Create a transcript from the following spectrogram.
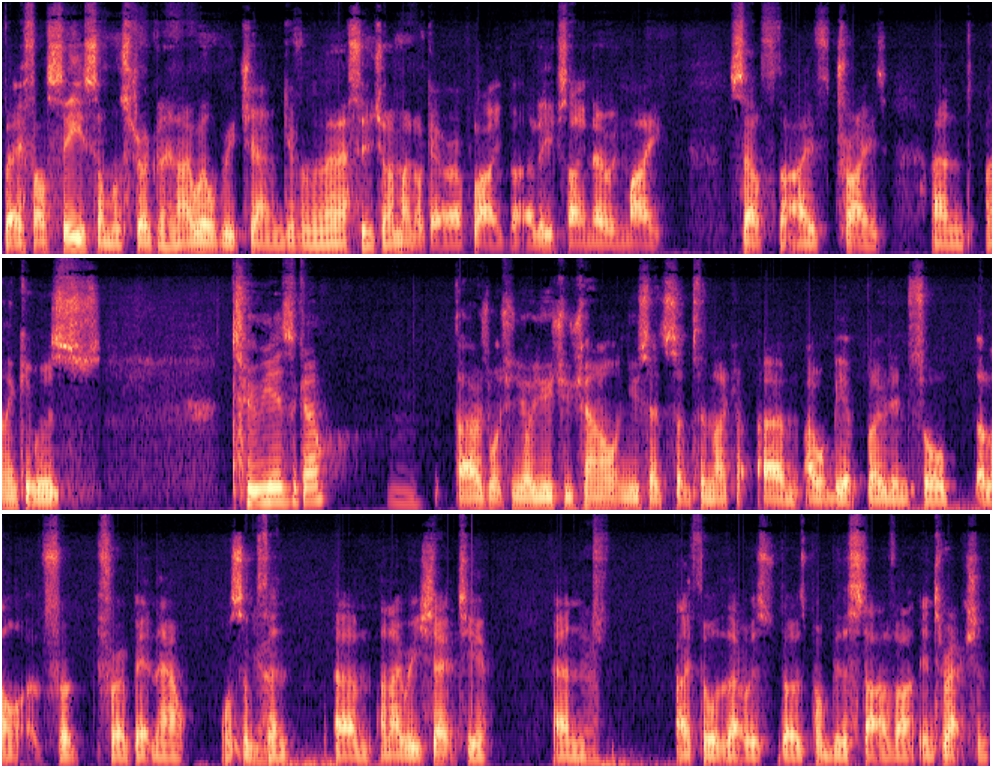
But if I'll see someone struggling, I will reach out and give them a message. I might not get a reply, but at least I know in myself that I've tried. And I think it was two years ago Mm. that I was watching your YouTube channel and you said something like, um, "I won't be uploading for a long for for a bit now" or something. Um, and I reached out to you, and Yeah. I thought that was that was probably the start of our interaction.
